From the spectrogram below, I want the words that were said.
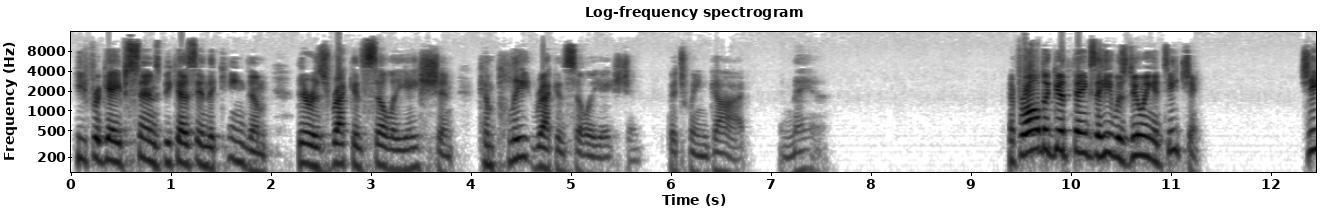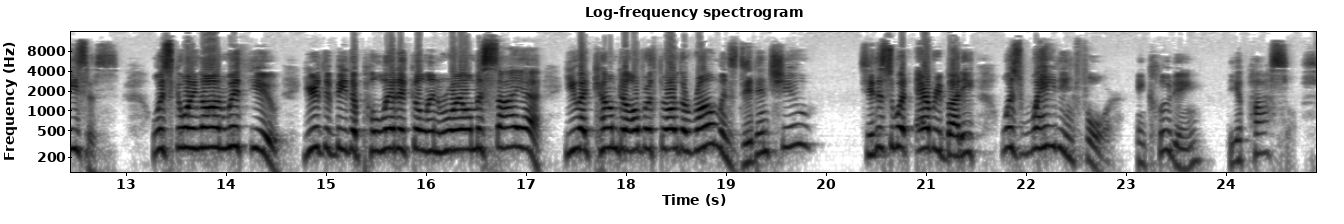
He forgave sins because in the kingdom there is reconciliation, complete reconciliation between God and man. And for all the good things that he was doing and teaching, Jesus, what's going on with you? You're to be the political and royal Messiah. You had come to overthrow the Romans, didn't you? See, this is what everybody was waiting for, including the apostles.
